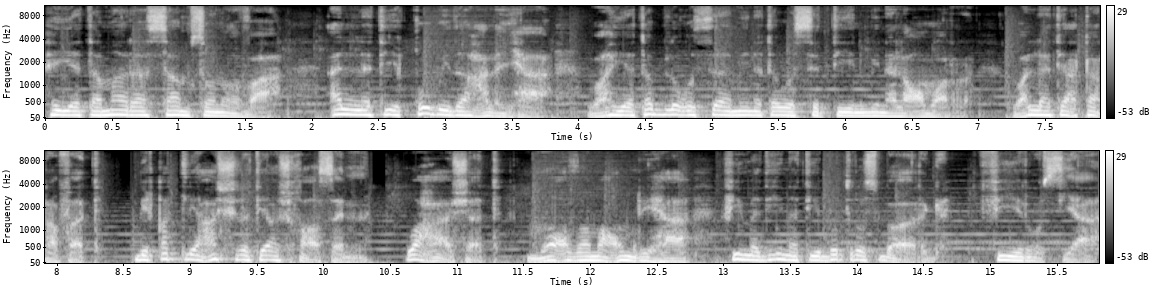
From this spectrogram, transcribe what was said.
هي تمارا سامسونوفا التي قبض عليها وهي تبلغ الثامنة والستين من العمر والتي اعترفت بقتل عشرة أشخاص وعاشت معظم عمرها في مدينة بطرسبرغ في روسيا.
